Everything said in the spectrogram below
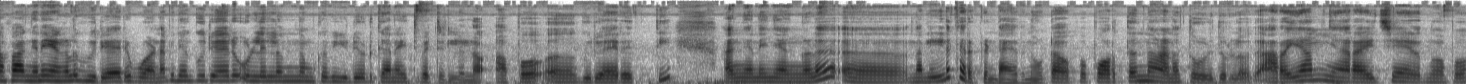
അപ്പോൾ അങ്ങനെ ഞങ്ങൾ ഗുരുവായൂർ പോകണം പിന്നെ ഗുരുവായൂർ ഉള്ളിലൊന്നും നമുക്ക് വീഡിയോ എടുക്കാനായിട്ട് പറ്റില്ലല്ലോ. അപ്പോൾ ഗുരുവായൂർ എത്തി അങ്ങനെ ഞങ്ങൾ നല്ല തിരക്കുണ്ടായിരുന്നു കേട്ടോ. അപ്പോൾ പുറത്തുനിന്നാണ് തൊഴുതുള്ളത്. അറിയാം ഞായറാഴ്ചയായിരുന്നു. അപ്പോൾ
